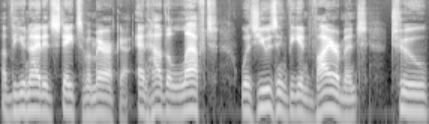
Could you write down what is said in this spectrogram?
of the United States of America and how the left was using the environment to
